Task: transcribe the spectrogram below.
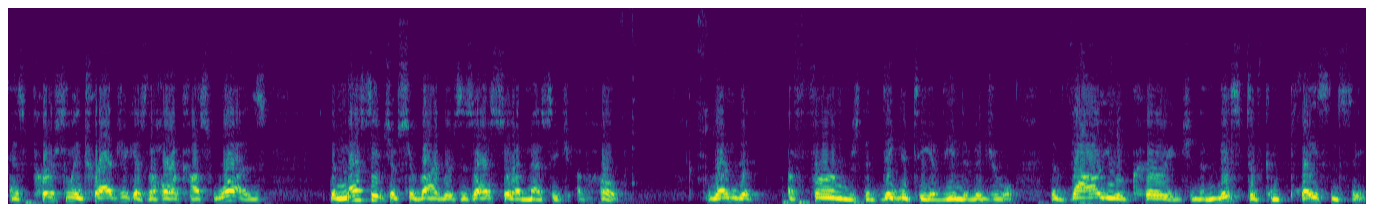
as personally tragic as the Holocaust was, the message of survivors is also a message of hope, one that affirms the dignity of the individual, the value of courage in the midst of complacency,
